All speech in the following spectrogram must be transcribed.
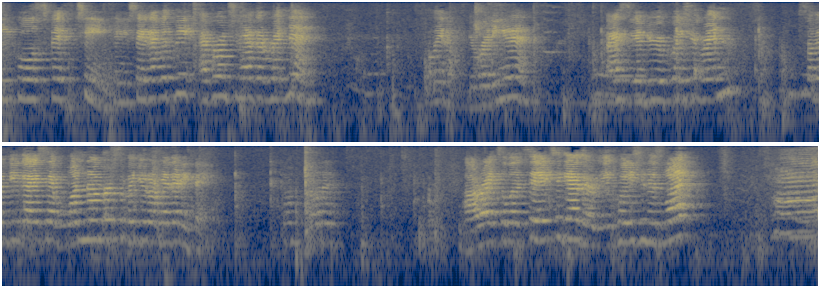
equals 15. Can you say that with me? Everyone should have that written in. Elena, you're writing it in. Guys, do you have your equation written? Some of you guys have one number, some of you don't have anything. All right, so let's say it together. The equation is what? 10.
